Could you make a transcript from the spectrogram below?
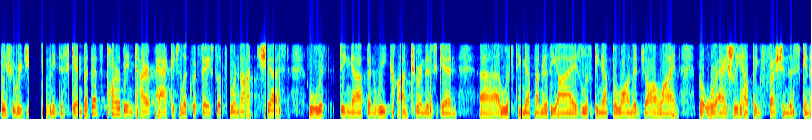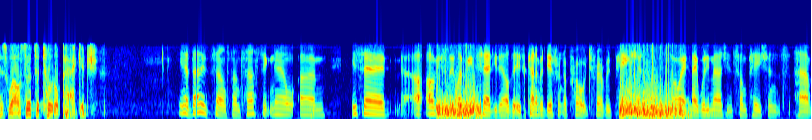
basically rejuvenate the skin. But that's part of the entire package of liquid facelift. We're not just lifting up and recontouring the skin, uh, lifting up under the eyes, lifting up along the jawline, but we're actually helping freshen the skin as well. So it's a total package. Yeah, that sounds fantastic. Now, um, is there obviously, like we said, you know, that it's kind of a different approach for every patient. So I, I would imagine some patients have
